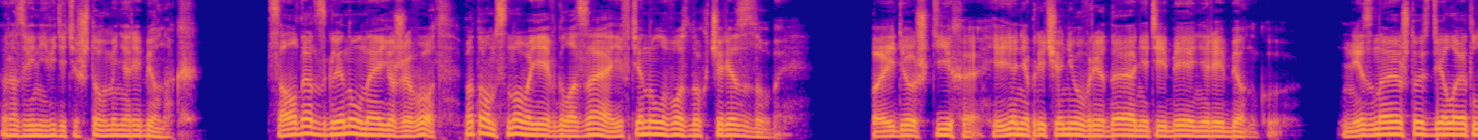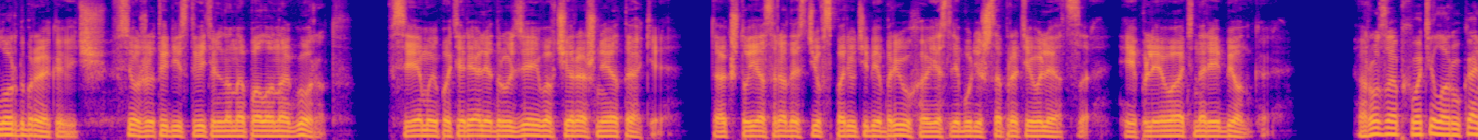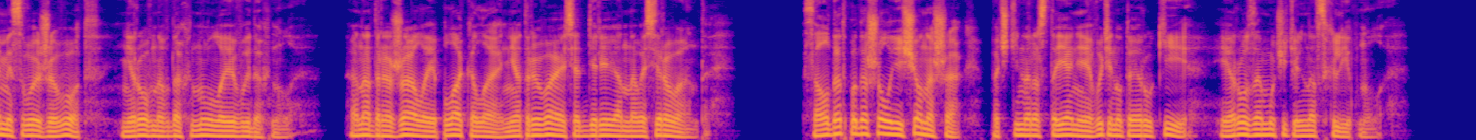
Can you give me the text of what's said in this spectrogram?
Разве не видите, что у меня ребенок?» Солдат взглянул на ее живот, потом снова ей в глаза и втянул воздух через зубы. «Пойдешь тихо, и я не причиню вреда ни тебе, ни ребенку. Не знаю, что сделает лорд Брекович, все же ты действительно напала на город. Все мы потеряли друзей во вчерашней атаке, так что я с радостью вспорю тебе брюхо, если будешь сопротивляться, и плевать на ребенка». Роза обхватила руками свой живот, неровно вдохнула и выдохнула. Она дрожала и плакала, не отрываясь от деревянного серванта. Солдат подошел еще на шаг, почти на расстояние вытянутой руки, и Роза мучительно всхлипнула.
